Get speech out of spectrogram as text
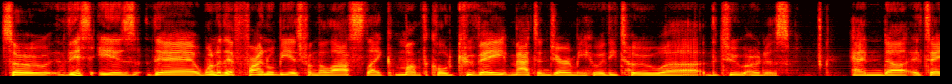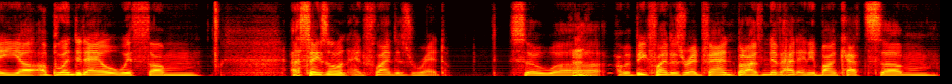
So this is their one of their final beers from the last like month called Cuvée Matt and Jeremy, who are the two uh, the two owners, and uh, it's a uh, a blended ale with um, a saison and Flanders Red. So uh, Hmm. I'm a big Flanders Red fan, but I've never had any Barncats um,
